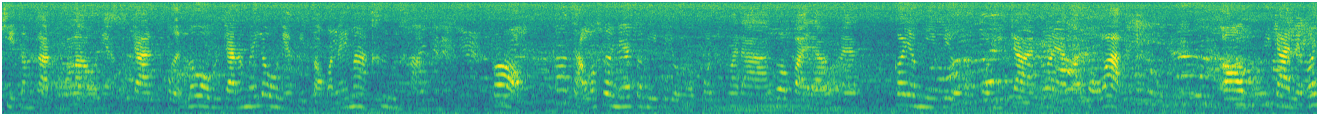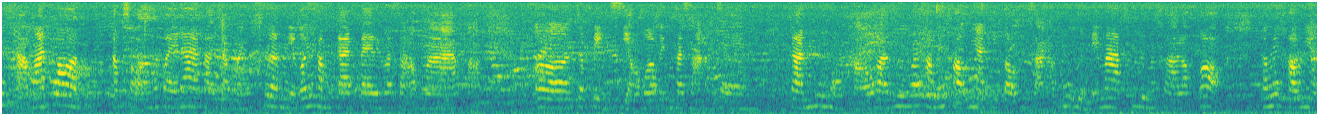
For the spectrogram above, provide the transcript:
ขีดจำกัดของเราเนี่ยเป็นการเปิดโลก ทำให้โลกเนี่ยติดต่อกันได้มากขึ้นค่ะ ก็นอกจากว่าเครื่องนี้จะมีประโยชน์กับคนธรรมดาทั่วไปแล้วใช่ไหมก็ยังมีประโยชน์กับคนพิการด้วยนะคะเพราะว่าผู้พิการเนี่ยก็สามารถป้อนอักษรเข้าไปได้ค่ะ จากนั้นเครื่องเนี่ยก็จะทำการแปลเป็นภาษาออกมาค่ะจะเปล่งเสียงออกมาเป็นภาษาแทนการพูดของเขาค่ะซึ่งก็ทำให้เขาเนี่ยติดต่อสื่อสารกับผู้อื่นได้มากขึ้นนะคะ แล้วก็ทำให้เขาเนี่ย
